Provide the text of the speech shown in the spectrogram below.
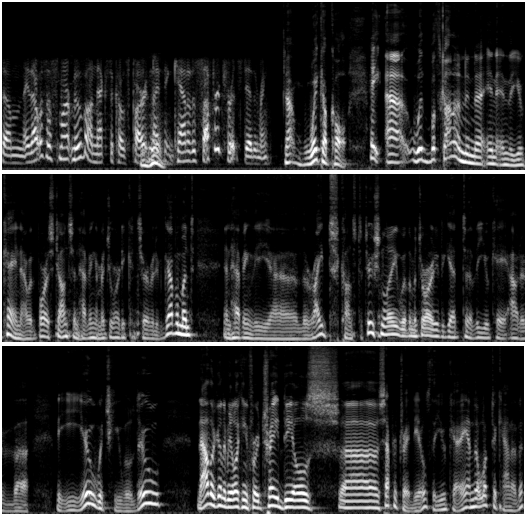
um, that was a smart move on Mexico's part, and I think Canada suffered for its dithering. Now, wake up call. Hey, uh, with what's gone on in, uh, in in the UK now, with Boris Johnson having a majority Conservative government and having the uh, the right constitutionally with a majority to get uh, the UK out of uh, the EU, which he will do. Now they're going to be looking for trade deals, uh, separate trade deals, the UK, and they'll look to Canada.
